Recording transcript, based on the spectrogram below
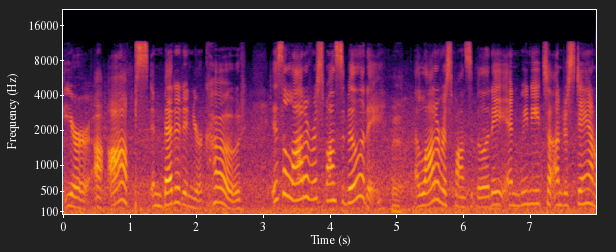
your uh, ops embedded in your code is a lot of responsibility. Yeah. A lot of responsibility, and we need to understand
